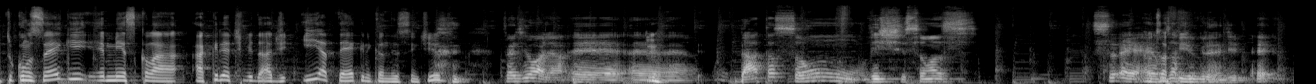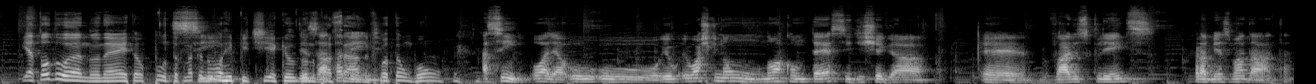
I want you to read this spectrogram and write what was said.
tu consegue mesclar a criatividade e a técnica nesse sentido? Fred, olha, é, é, datas são. Vixe, são as. É, é, um, é um desafio, grande. É. E é todo ano, né? Então, puta, como Sim, é que eu não vou repetir aquilo do exatamente. ano passado? Ficou tão bom. Assim, olha, o, o, eu, eu acho que não, não acontece de chegar é, vários clientes para a mesma data.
